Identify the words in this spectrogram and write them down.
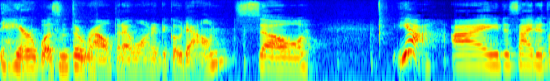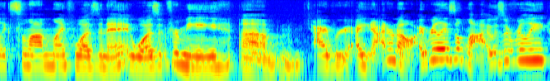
hair wasn't the route that I wanted to go down. So yeah, I decided like salon life wasn't it. It wasn't for me. Um, I, I, I don't know. I realized a lot. It was a really,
